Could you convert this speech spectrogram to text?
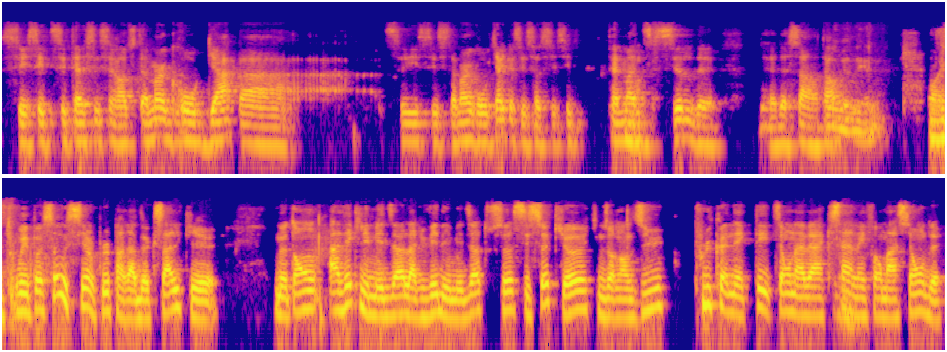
c'est c'est- c'est tel- c'est- c'est rendu tellement un gros gap à. C'est c'est- c'est tellement un gros gap que c'est ça- c'est- c'est tellement Ouais. difficile de, de, de s'entendre. Ouais. Vous Ouais. trouvez pas ça aussi un peu paradoxal que mettons, avec les médias, l'arrivée des médias, tout ça, c'est ça qui, a, qui nous a rendus plus connectés. Tu sais, on avait accès à l'information de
